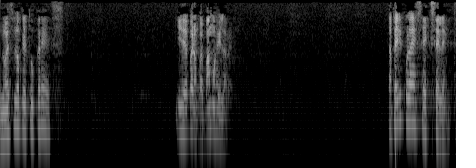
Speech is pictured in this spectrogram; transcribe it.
no es lo que tú crees. Y de, bueno, pues vamos a ir a ver. La película es excelente.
